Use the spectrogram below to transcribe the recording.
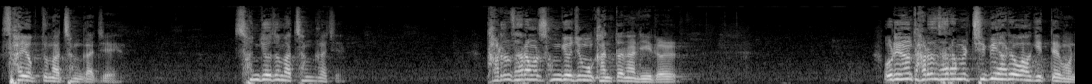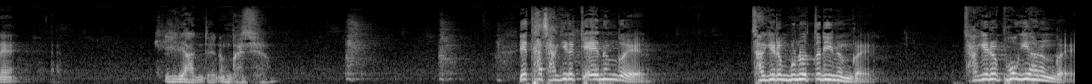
사역도 마찬가지예요. 선교도 마찬가지예요. 다른 사람을 섬겨주면 간단한 일을 우리는 다른 사람을 지배하려고 하기 때문에 일이 안 되는 거죠. 이게 다 자기를 깨는 거예요. 자기를 무너뜨리는 거예요. 자기를 포기하는 거예요.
